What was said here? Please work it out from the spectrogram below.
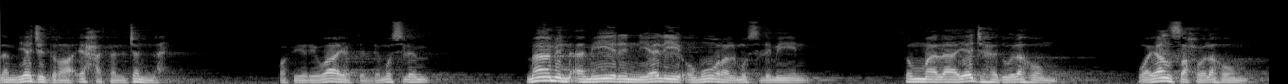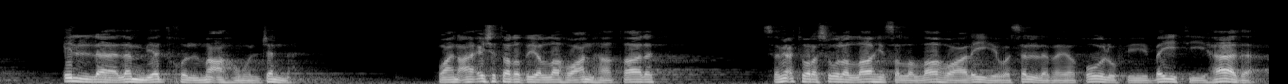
لم يجد رائحة الجنة. وفي رواية لمسلم ما من أمير يلي أمور المسلمين ثم لا يجهد لهم وينصح لهم إلا لم يدخل معهم الجنة. وعن عائشة رضي الله عنها قالت سمعت رسول الله صلى الله عليه وسلم يقول في بيتي هذا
